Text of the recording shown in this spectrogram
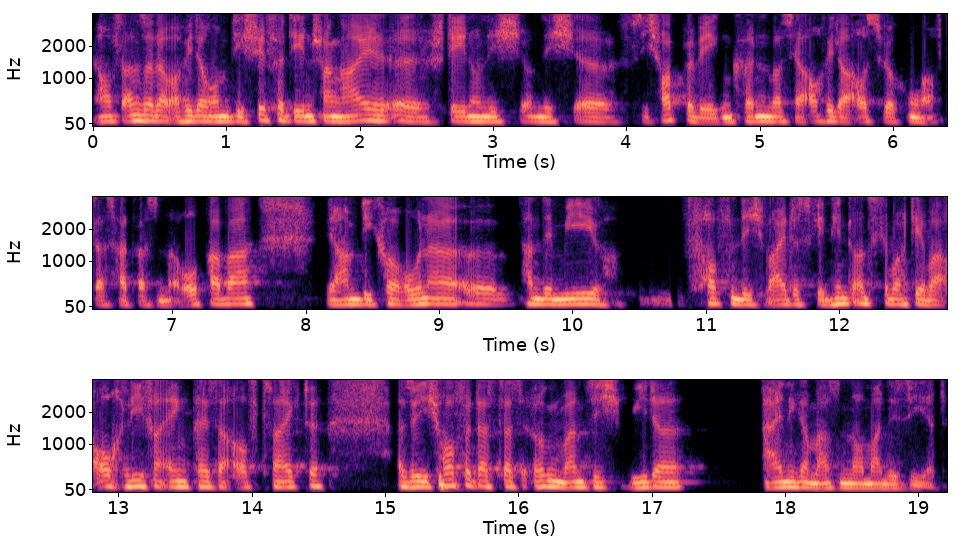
auf der anderen Seite auch wiederum die Schiffe, die in Shanghai äh, stehen und nicht, und nicht äh, sich fortbewegen können, was ja auch wieder Auswirkungen auf das hat, was in Europa war. Wir haben die Corona-Pandemie hoffentlich weitestgehend hinter uns gebracht, die aber auch Lieferengpässe aufzeigte. Also ich hoffe, dass das irgendwann sich wieder einigermaßen normalisiert.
